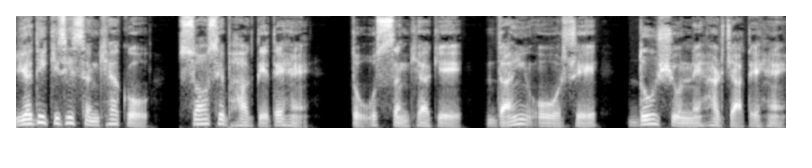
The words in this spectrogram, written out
यदि किसी संख्या को सौ से भाग देते हैं तो उस संख्या के दाई ओर से दो शून्य हट जाते हैं।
